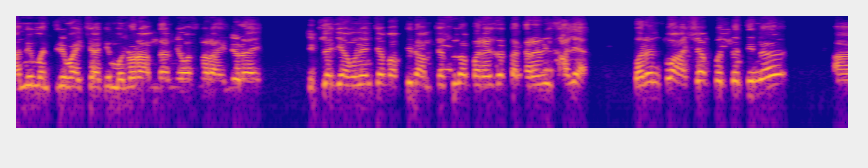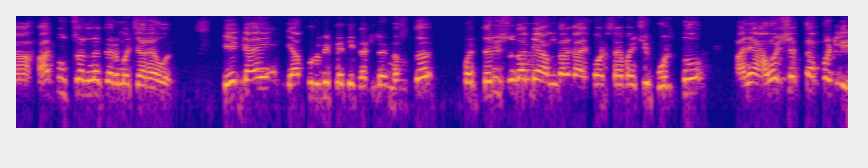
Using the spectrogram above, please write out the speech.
आम्ही मंत्री व्हायच्या आधी मनोरा आमदार निवासला राहिलेलो आहे. तिथल्या जेवणांच्या बाबतीत आमच्या सुद्धा बऱ्याचदा तक्रारी झाल्या. परंतु अशा पद्धतीनं हात उचलणं कर्मचाऱ्यावर हे काय यापूर्वी कधी घडलं नव्हतं. पण तरी सुद्धा मी आमदार गायकवाड साहेबांशी बोलतो आणि आवश्यकता पडली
